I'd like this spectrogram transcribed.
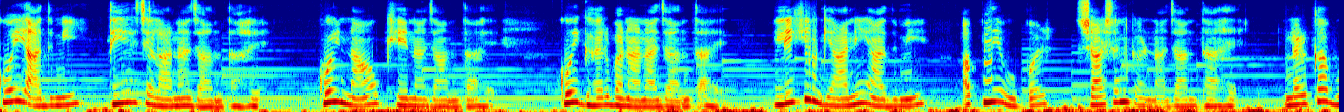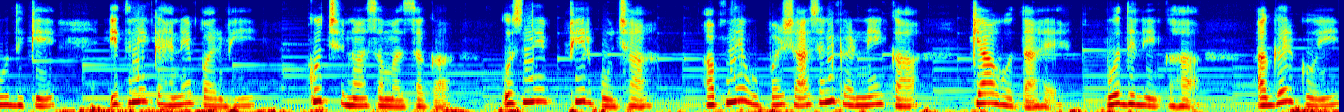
कोई आदमी तीर चलाना जानता है, कोई नाव खेना जानता है, कोई घर बनाना जानता है, लेकिन ज्ञानी आदमी अपने ऊपर शासन करना जानता है। लड़का बुद्ध के इतने कहने पर भी कुछ न समझ सका। उसने फिर पूछा, अपने ऊपर शासन करने का क्या होता है? बुद्ध ने कहा, अगर कोई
